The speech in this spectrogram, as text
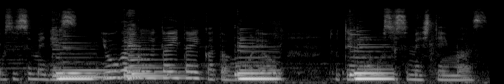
おすすめです。洋楽歌いたい方はこれをとてもおすすめしています。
